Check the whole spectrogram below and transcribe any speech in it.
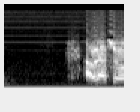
Abrazo.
